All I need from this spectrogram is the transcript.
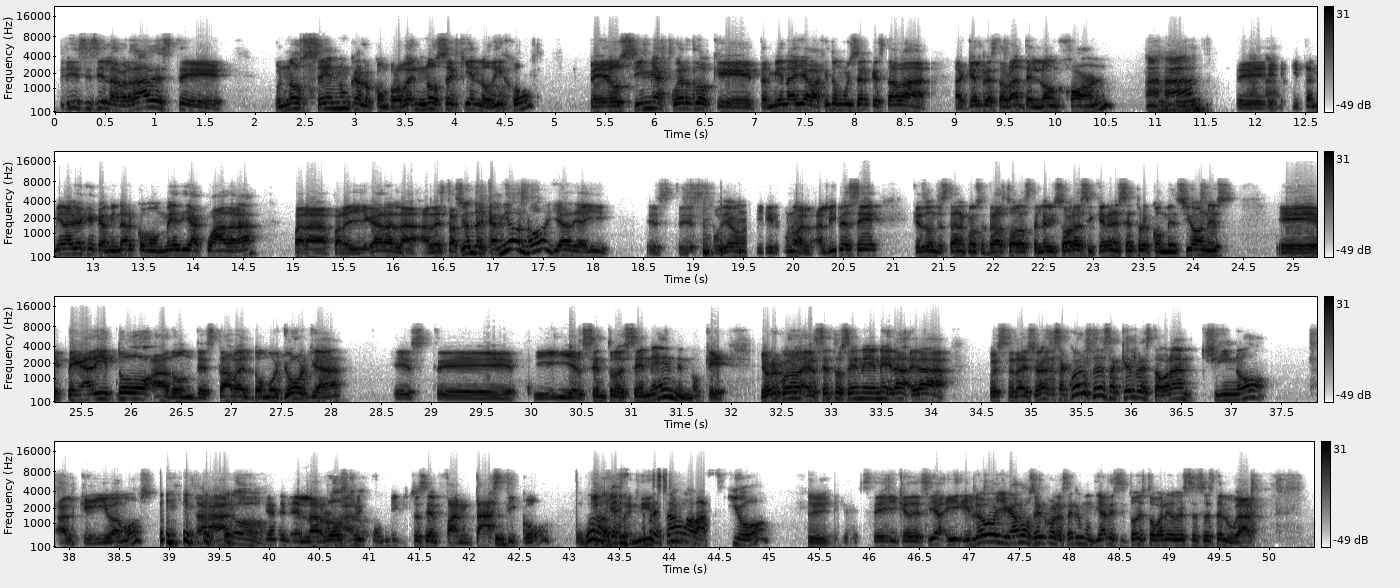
sí, sí, sí, la verdad, este, pues no sé, nunca lo comprobé, no sé quién lo dijo, pero sí me acuerdo que también ahí abajito muy cerca estaba aquel restaurante Longhorn, Ajá. eh, Ajá. y también había que caminar como media cuadra para, para llegar a la, a la estación del camión, ¿no? Ya de ahí este, se podía ir uno al, al IBC, que es donde están concentradas todas las televisoras, y que era en el centro de convenciones, eh, pegadito a donde estaba el Domo Georgia, este, y, y el centro de CNN, ¿no? Que yo recuerdo, el centro de CNN era, era pues tradicional. ¿Se acuerdan ustedes aquel restaurante chino al que íbamos? Claro. El, el arroz Claro. frito mixto ese fantástico. Wow, y que siempre estaba vacío. Sí. este, y que decía, y, y luego llegamos a ir con las series mundiales y todo esto varias veces a este lugar.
